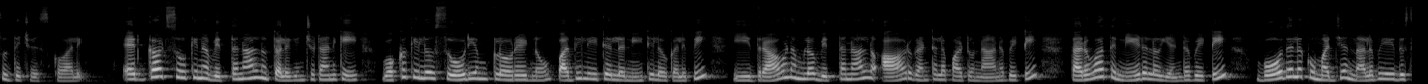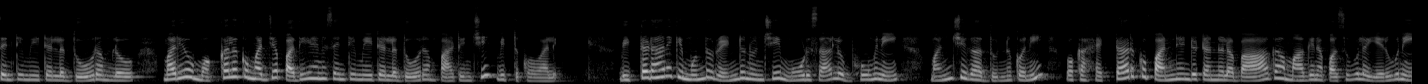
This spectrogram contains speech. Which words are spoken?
శుద్ధి చేసుకోవాలి. ఎర్గాడ్ సోకిన విత్తనాలను తొలగించడానికి ఒక కిలో సోడియం క్లోరైడ్ను పది లీటర్ల నీటిలో కలిపి ఈ ద్రావణంలో విత్తనాలను ఆరు గంటల పాటు నానబెట్టి తర్వాత నీడలో ఎండబెట్టి బోదలకు మధ్య నలభై ఐదు సెంటీమీటర్ల దూరంలో మరియు మొక్కలకు మధ్య పదిహేను సెంటీమీటర్ల దూరం పాటించి విత్తుకోవాలి. విత్తడానికి ముందు రెండు నుంచి మూడు సార్లు భూమిని మంచిగా దున్నుకొని ఒక హెక్టార్కు పన్నెండు టన్నుల బాగా మాగిన పశువుల ఎరువుని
